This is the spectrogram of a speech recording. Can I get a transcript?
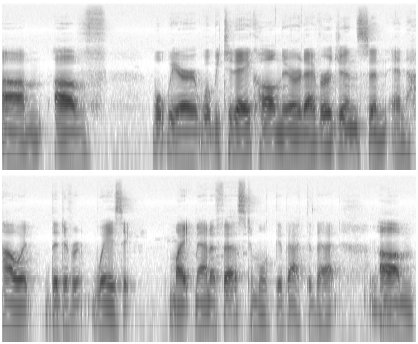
um, of what we are what we today call neurodivergence and and how it the different ways it might manifest, and we'll get back to that. Mm-hmm. Um,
